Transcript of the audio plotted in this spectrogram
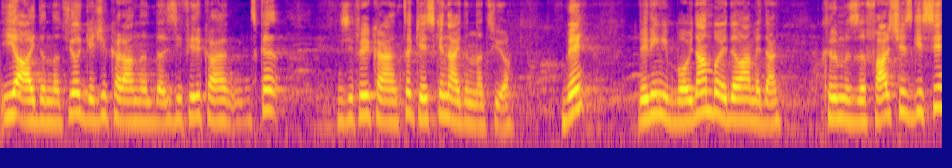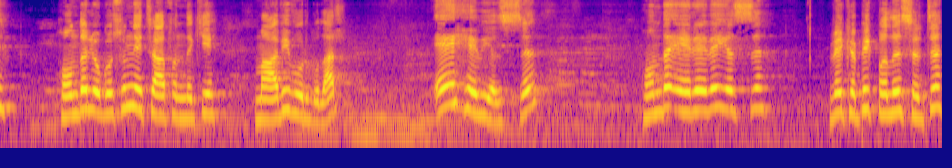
iyi aydınlatıyor. Gece karanlığında zifiri karanlıkta zifiri karanlıkta keskin aydınlatıyor. Ve dediğim gibi boydan boya devam eden kırmızı far çizgisi, Honda logosunun etrafındaki mavi vurgular, E-HEV yazısı, Honda ERV yazısı ve köpek balığı sırtı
